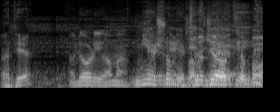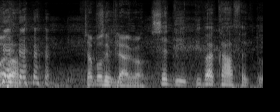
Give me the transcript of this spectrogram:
Atje? Olori, jo më. Mirë, shumë mirë. Çdo gjë okay. Po. Ça po ti plago? Se di, piva kafe këtu.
